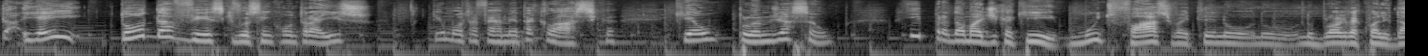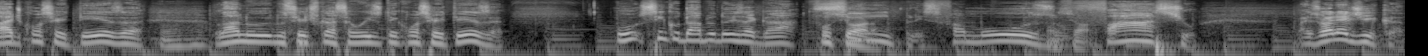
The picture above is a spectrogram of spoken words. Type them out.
Tá, e aí, toda vez que você encontrar isso, tem uma outra ferramenta clássica, que é um plano de ação. E para dar uma dica aqui, muito fácil, vai ter no, no, no blog da qualidade, com certeza. Uhum. Lá no, no Certificação ISO tem com certeza. O 5W2H. Funciona. Simples, famoso, Funciona. fácil. Mas olha a dica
